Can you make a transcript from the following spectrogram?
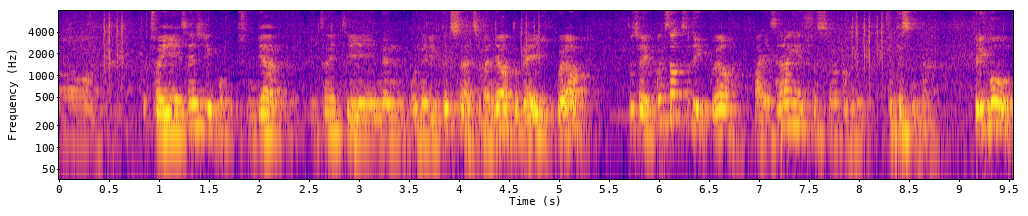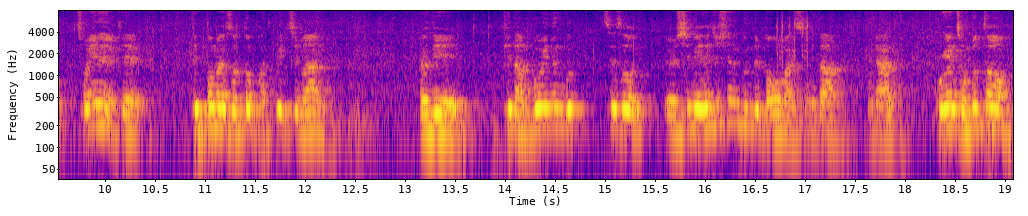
어, 저희 셋이 뭐 준비한 이터니티는 오늘이 끝이 났지만요. 또 내일 있고요. 또 저희 콘서트도 있고요. 많이 사랑해 주셨으면 감- 좋겠습니다. 그리고 저희는 이렇게 빛 보면서 또 받고 있지만 여기 빛 안 보이는 곳에서 열심히 해주시는 분들 너무 많습니다. 우리 아, 공연 전부터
